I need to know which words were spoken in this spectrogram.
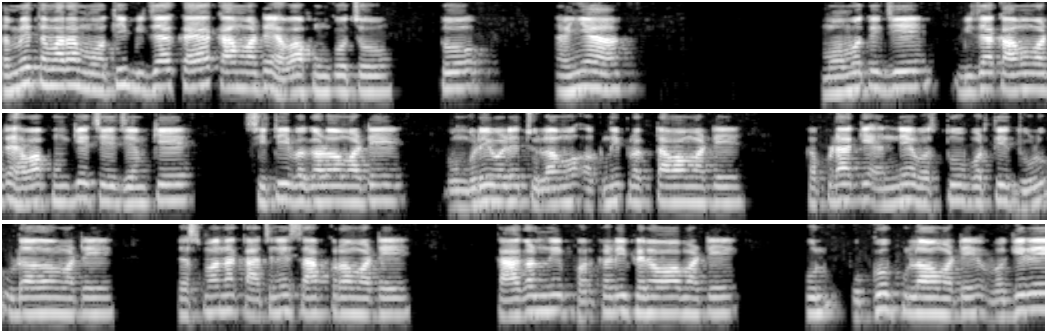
તમે તમારા મોંથી બીજા કયા કામ માટે હવા ફૂંકો છો? તો અહીંયા મોંમાંથી જે બીજા કામો માટે હવા ફૂંકે છે, જેમ કે સીટી વગાડવા માટે ભૂંગળી વડે ચૂલામાં અગ્નિ પ્રગટાવવા માટે, કપડાં કે અન્ય વસ્તુઓ પરથી ધૂળ ઉડાવવા માટે, ચશ્માના કાચને સાફ કરવા માટે, કાગળની ફરકડી ફેરવવા માટે ફુગ્ગો ફૂલાવવા માટે વગેરે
